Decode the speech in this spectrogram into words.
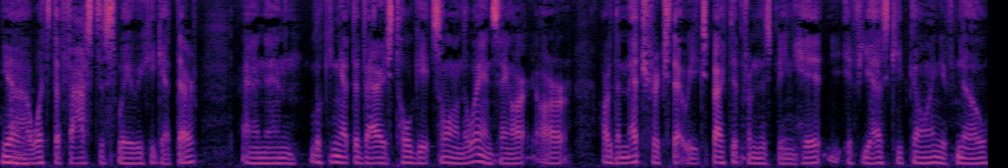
Yeah. Uh, what's the fastest way we could get there? And then looking at the various toll gates along the way and saying, are are are the metrics that we expected from this being hit? If yes, keep going. If no,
